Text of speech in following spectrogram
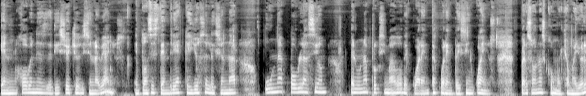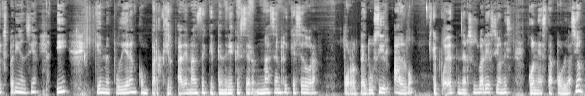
en jóvenes de 18 o 19 años. Entonces tendría que yo seleccionar una población en un aproximado de 40 a 45 años. Personas con mucho mayor experiencia y que me pudieran compartir. Además de que tendría que ser más enriquecedora por deducir algo que puede tener sus variaciones con esta población.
